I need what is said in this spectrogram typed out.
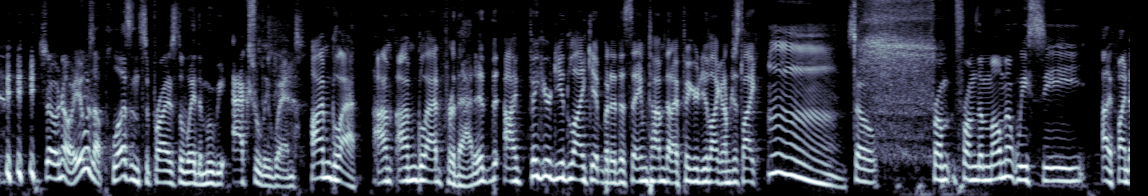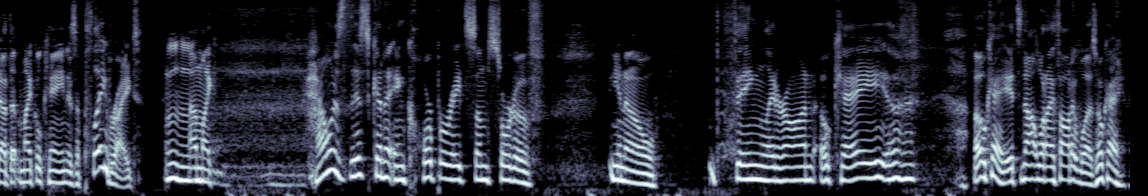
so no, it was a pleasant surprise the way the movie actually went. I'm glad. I'm I'm glad for that. It, I figured you'd like it, but at the same time that I figured you'd like it, I'm just like, mmm. So from from the moment we see I find out that Michael Caine is a playwright, I'm like, how is this going to incorporate some sort of, you know, thing later on? Okay. Uh, okay. It's not what I thought it was. Okay.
